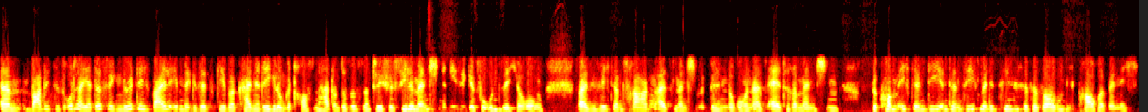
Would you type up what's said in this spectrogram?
ähm, war dieses Urteil ja deswegen nötig, weil eben der Gesetzgeber keine Regelung getroffen hat. Und das ist natürlich für viele Menschen eine riesige Verunsicherung, weil sie sich dann fragen, als Menschen mit Behinderungen, als ältere Menschen, bekomme ich denn die intensivmedizinische Versorgung, die ich brauche, wenn ich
